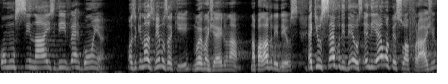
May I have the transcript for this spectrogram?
como sinais de vergonha. Mas o que nós vemos aqui no Evangelho, na, na palavra de Deus, é que o servo de Deus, ele é uma pessoa frágil,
